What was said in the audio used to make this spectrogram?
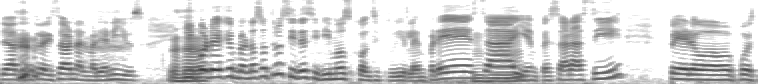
ya entrevistaron al Marianillos. Y por ejemplo, nosotros sí decidimos constituir la empresa y empezar así, pero pues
